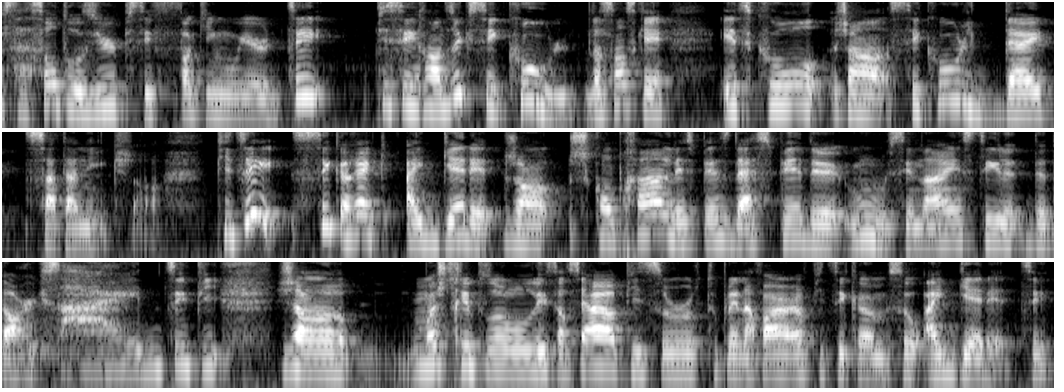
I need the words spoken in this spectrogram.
Ça saute aux yeux, puis c'est fucking weird. Tu sais, Puis c'est rendu que c'est cool, dans le sens que it's cool, genre, c'est cool d'être satanique, genre. Puis tu sais, c'est correct, I get it. Genre, je comprends l'espèce d'aspect de, ouh, c'est nice, tu sais, the dark side, tu sais, puis genre, moi je tripe sur les sorcières, puis sur tout plein d'affaires, puis tu sais, comme, so I get it, tu sais.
